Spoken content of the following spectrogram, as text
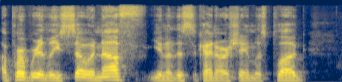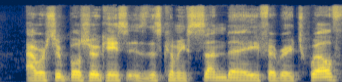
appropriately so enough, you know, this is kind of our shameless plug. Our Super Bowl showcase is this coming Sunday, February 12th.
